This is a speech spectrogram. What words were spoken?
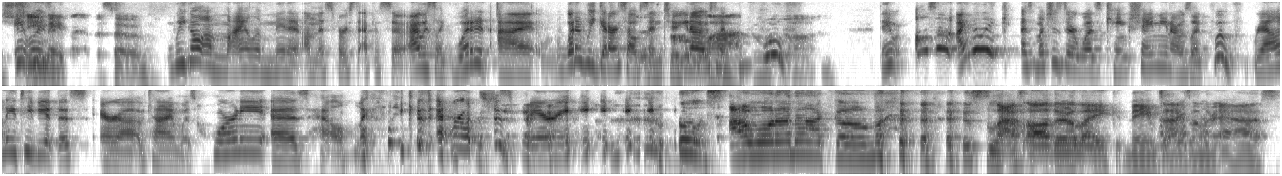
She was- made the episode. we go a mile a minute on this first episode. I was like, what did I what did we get ourselves There's into? You know, I was like, they were also I feel like as much as there was kink shaming, I was like, whew, reality TV at this era of time was horny as hell. Like because everyone's just very Bootz, I wanna knock them. Slaps all their like name tags on their ass.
